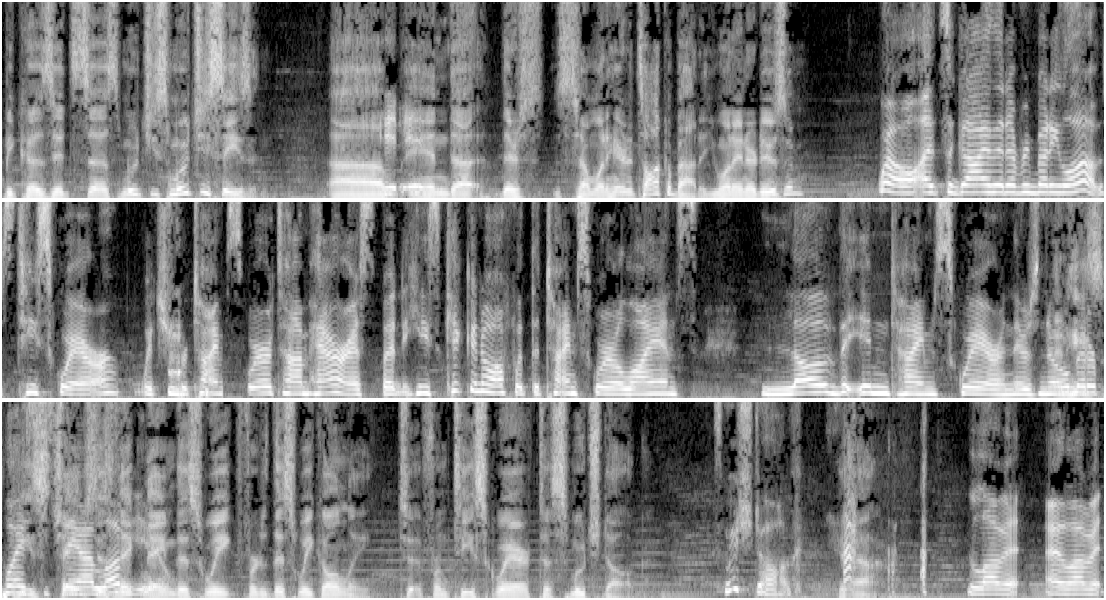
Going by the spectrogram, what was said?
because it's uh, smoochy smoochy season, uh, is. and uh, there's someone here to talk about it. You want to introduce him? Well, it's a guy that everybody loves, T Square, which for Times Square, Tom Harris, but he's kicking off with the Times Square Alliance. Love in Times Square, and there's no And better place to say I changed I his love nickname this week for this week only, to, from T Square to Smooch Dog. Smooch Dog. Yeah. Love it. I love it.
